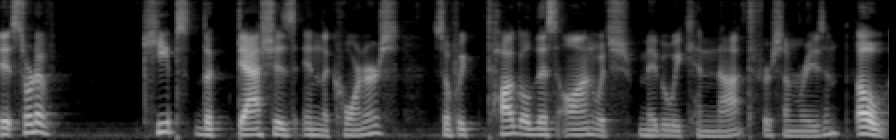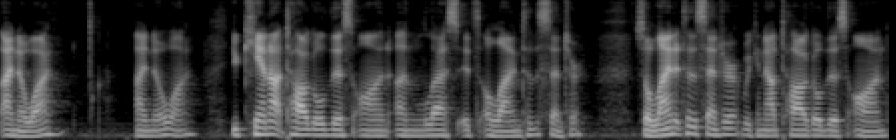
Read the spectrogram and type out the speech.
it sort of keeps the dashes in the corners. So if we toggle this on, which maybe we cannot for some reason. Oh, I know why. I know why. You cannot toggle this on unless it's aligned to the center. So align it to the center. We can now toggle this on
